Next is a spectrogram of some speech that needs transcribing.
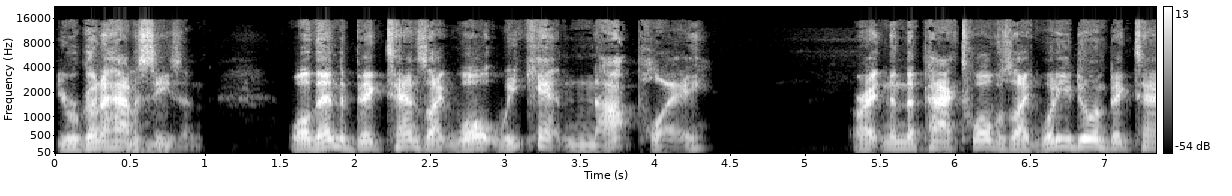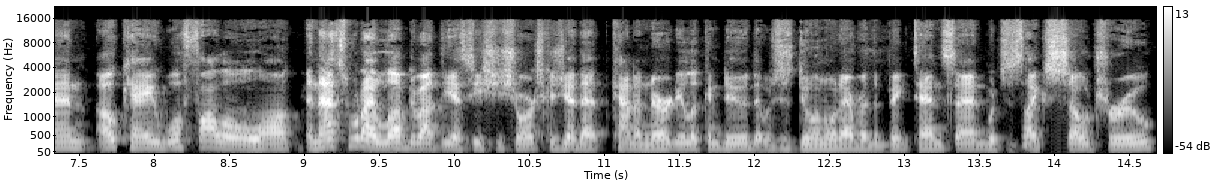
You were going to have mm-hmm. a season. Well, then the Big 10's like, well, we can't not play. All right. And then the Pac 12 was like, what are you doing, Big 10? Okay, we'll follow along. And that's what I loved about the SEC shorts because you had that kind of nerdy looking dude that was just doing whatever the Big 10 said, which is like so true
